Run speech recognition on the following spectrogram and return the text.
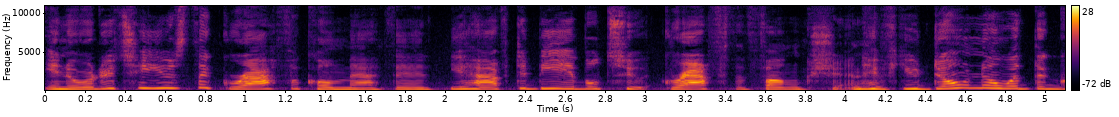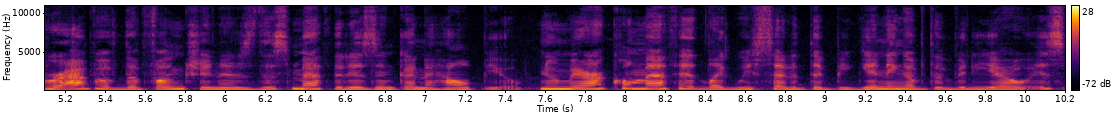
In order to use the graphical method, you have to be able to graph the function. If you don't know what the graph of the function is, this method isn't going to help you. Numerical method, like we said at the beginning of the video, is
